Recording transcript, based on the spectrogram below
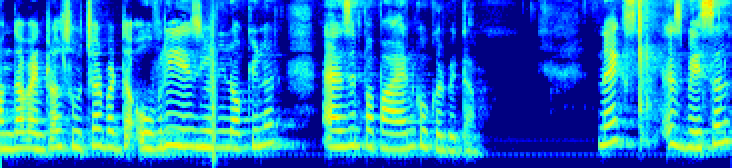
on the ventral suture but the ovary is unilocular as in papaya and cucurbita next is basal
